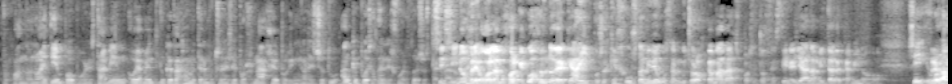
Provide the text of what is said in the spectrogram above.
pues cuando no hay tiempo, pues está bien. Obviamente nunca te vas a meter mucho en ese personaje porque ni lo has hecho tú, aunque puedes hacer el esfuerzo, eso está Sí, claro. sí, no, hombre, o a lo mejor que coge uno de que, ay, pues es que justo a mí me gustan mucho las camadas, pues entonces tienes ya la mitad del camino. Sí, y, bueno,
